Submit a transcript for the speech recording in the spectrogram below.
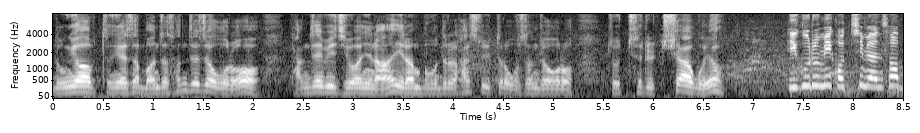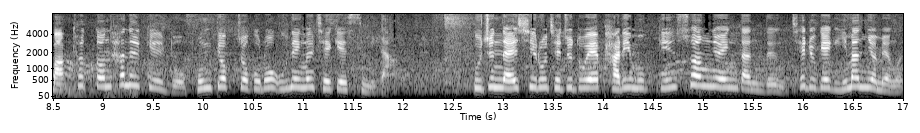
농협 등에서 먼저 선제적으로 방제비 지원이나 이런 부분들을 할 수 있도록 우선적으로 조치를 취하고요. 비구름이 거치면서 막혔던 하늘길도 본격적으로 운행을 재개했습니다. 궂은 날씨로 제주도에 발이 묶인 수학여행단 등 체류객 2만여 명은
